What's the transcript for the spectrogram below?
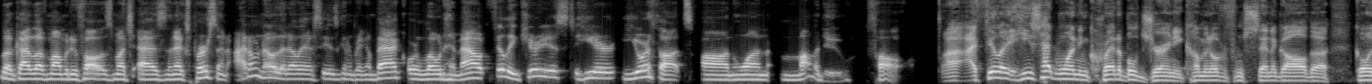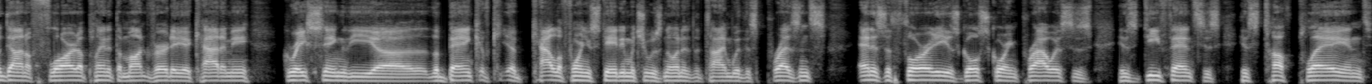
Look, I love Mamadou Fall as much as the next person. I don't know that LAFC is going to bring him back or loan him out. Philly, curious to hear your thoughts on one Mamadou Fall. I feel like he's had one incredible journey coming over from Senegal to going down to Florida, playing at the Montverde Academy, gracing the uh, the Bank of California Stadium, which it was known at the time, with his presence and his authority, his goal scoring prowess, his his defense, his his tough play, and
